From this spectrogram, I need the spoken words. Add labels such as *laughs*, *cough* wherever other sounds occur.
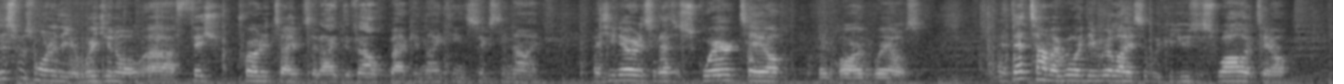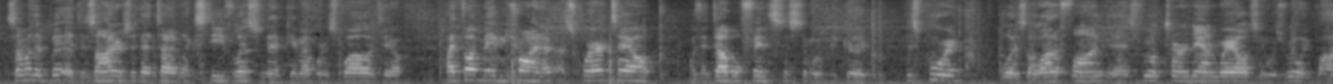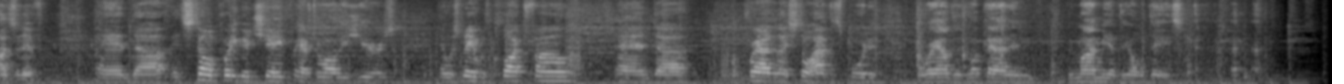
This was one of the original uh, fish prototypes that I developed back in 1969. As you notice, it has a square tail and hard rails. At that time, I really didn't realize that we could use a swallowtail. Some of the designers at that time, like Steve Listener, came up with a swallowtail. I thought maybe trying a, a square tail with a double fin system would be good. This board was a lot of fun. It has real turn down rails. It was really positive, and uh, it's still in pretty good shape after all these years. It was made with Clark foam, and uh, I'm proud that I still have this board around to look at and remind me of the old days. *laughs*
